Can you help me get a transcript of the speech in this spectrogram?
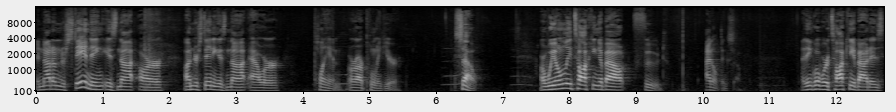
And not understanding is not our understanding is not our plan or our point here. So, are we only talking about food? I don't think so. I think what we're talking about is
